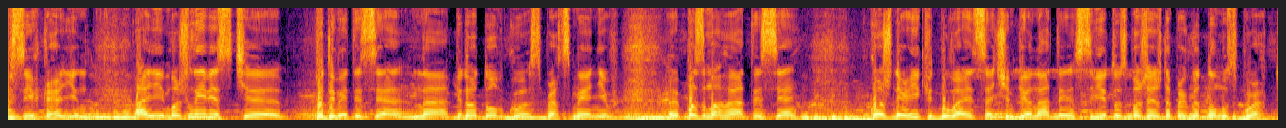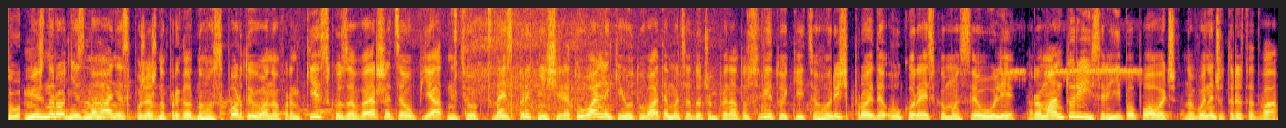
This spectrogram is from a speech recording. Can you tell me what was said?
всіх країн, а й можливість е, подивитися на підготовку спортсменів, е, позмагатися. Кожний рік відбуваються чемпіонати світу з пожежно-прикладному спорту. Міжнародні змагання з пожежно-прикладного спорту Івано-Франківську завершаться у п'ятницю. Найспритніші рятувальники готуватимуться до чемпіонату світу, який цьогоріч пройде у корейському Сеулі. Роман Турій, Сергій Попович. Новини 402.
